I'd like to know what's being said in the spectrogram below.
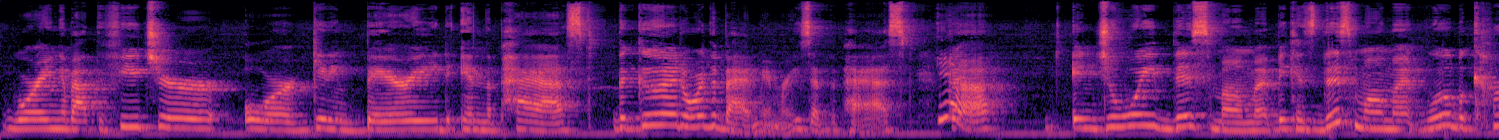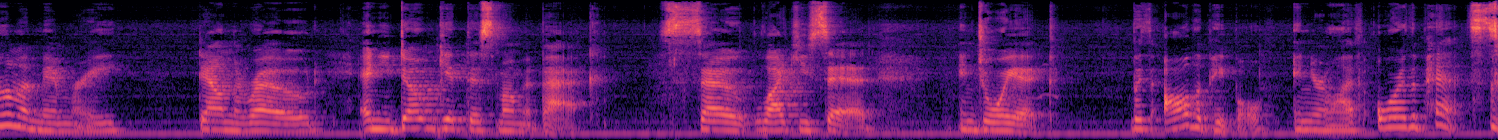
worrying about the future or getting buried in the past, the good or the bad memories of the past. yeah enjoy this moment because this moment will become a memory down the road and you don't get this moment back. So, like you said, enjoy it with all the people in your life or the pets.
